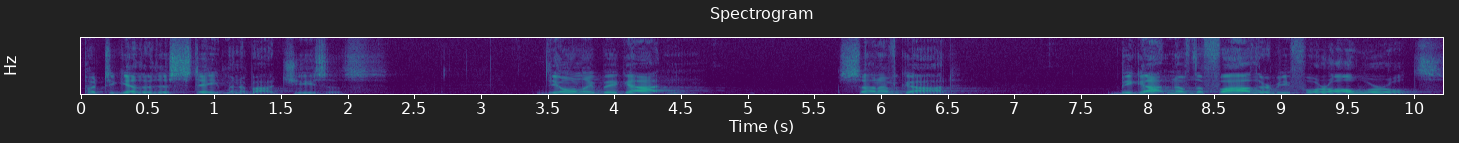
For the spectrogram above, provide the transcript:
put together this statement about Jesus the only begotten Son of God, begotten of the Father before all worlds.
